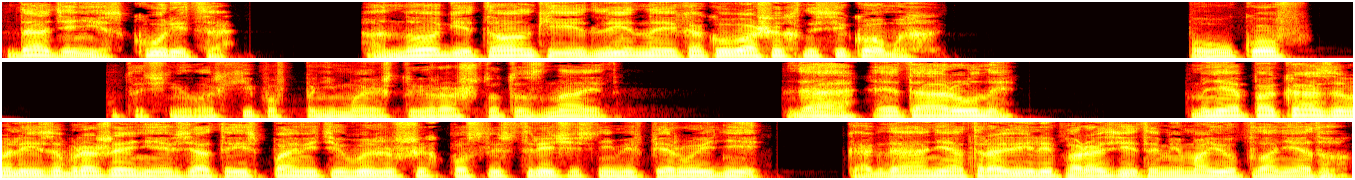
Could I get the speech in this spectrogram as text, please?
Да, Денис, курица. А ноги тонкие и длинные, как у ваших насекомых. Пауков, уточнил Архипов, понимая, что Ираш что-то знает. Да, это аруны. Мне показывали изображения, взятые из памяти выживших после встречи с ними в первые дни, когда они отравили паразитами мою планету,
